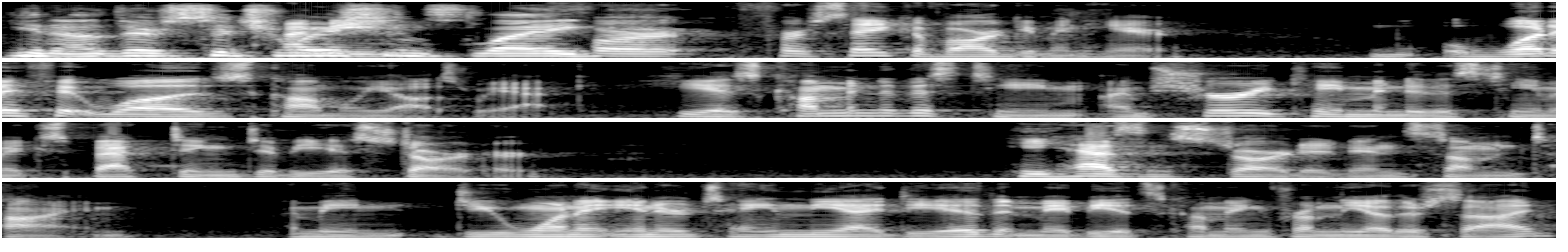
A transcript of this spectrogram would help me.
you know, there's situations I mean, like for for sake of argument here, what if it was Kamil Jozwiak? He has come into this team. I'm sure he came into this team expecting to be a starter. He hasn't started in some time. I mean, do you want to entertain the idea that maybe it's coming from the other side?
